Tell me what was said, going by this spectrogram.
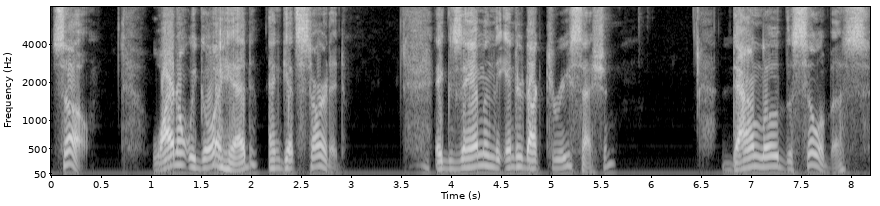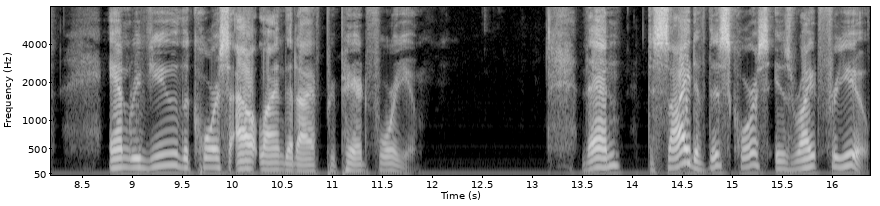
So, why don't we go ahead and get started? Examine the introductory session, download the syllabus, and review the course outline that I've prepared for you. Then Decide if this course is right for you.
